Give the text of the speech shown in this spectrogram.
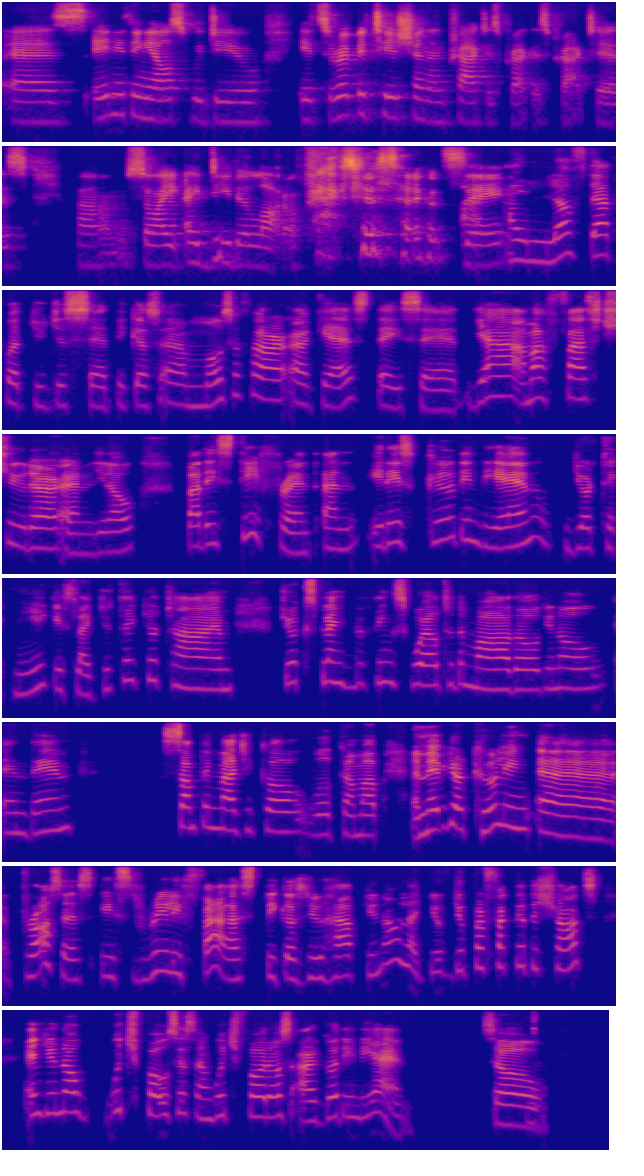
as anything else we do, it's repetition and practice, practice, practice. Um, so I, I, did a lot of practice, I would say. I, I love that what you just said because uh, most of our uh, guests they said, "Yeah, I'm a fast shooter," and you know, but it's different, and it is good in the end. Your technique is like you take your time, you explain the things well to the model, you know, and then something magical will come up and maybe your culling uh, process is really fast because you have you know like you, you perfected the shots and you know which poses and which photos are good in the end. So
